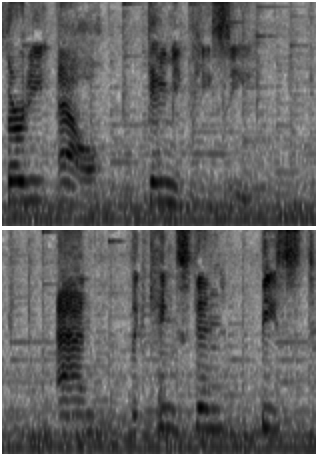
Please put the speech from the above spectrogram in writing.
30L gaming PC, and the Kingston Beast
